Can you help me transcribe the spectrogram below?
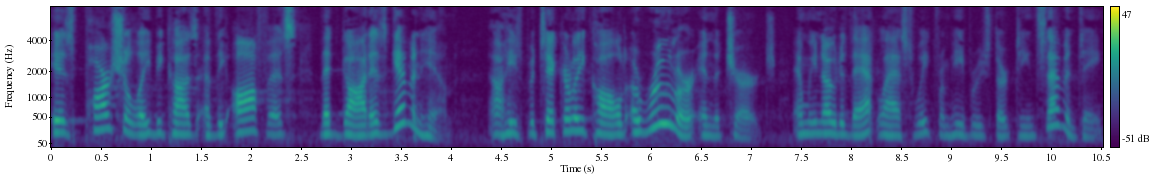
is partially because of the office that God has given him. Now, he's particularly called a ruler in the church, and we noted that last week from Hebrews 13 17.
